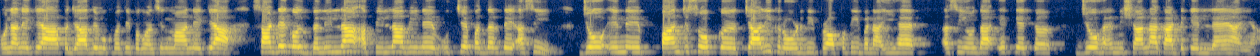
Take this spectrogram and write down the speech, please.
ਉਹਨਾਂ ਨੇ ਕਿਹਾ, ਪੰਜਾਬ ਦੇ ਮੁੱਖ ਮੰਤਰੀ ਭਗਵੰਤ ਸਿੰਘ ਮਾਨ ਨੇ ਕਿਹਾ, ਸਾਡੇ ਕੋਲ ਦਲੀਲਾਂ, ਅਪੀਲਾਂ ਵੀ ਨੇ ਉੱਚੇ ਪੱਧਰ ਤੇ ਅਸੀਂ, ਜੋ ਇਹਨੇ 540 ਕਰੋੜ ਦੀ ਪ੍ਰਾਪਰਟੀ ਬਣਾਈ ਹੈ, ਅਸੀਂ ਉਹਦਾ ਇੱਕ ਇੱਕ ਜੋ ਹੈ ਨਿਸ਼ਾਨਾ ਕੱਢ ਕੇ ਲੈ ਆਏ ਹਾਂ।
